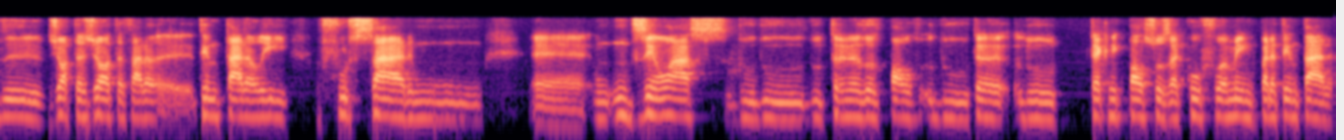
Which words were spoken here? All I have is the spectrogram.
de JJ estar, tentar ali forçar um, uh, um, desenlace do, do, do treinador de Paulo, do, do, técnico Paulo Sousa com o Flamengo para tentar,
